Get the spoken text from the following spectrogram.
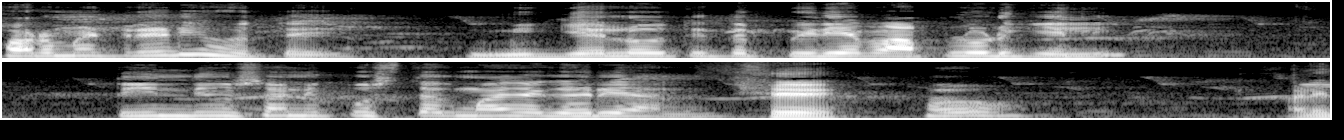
फॉर्मॅट रेडी होते. मी गेलो तिथं पी डी एफ अपलोड केली. तीन दिवसांनी पुस्तक माझ्या घरी आलं. हे. हो. आणि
